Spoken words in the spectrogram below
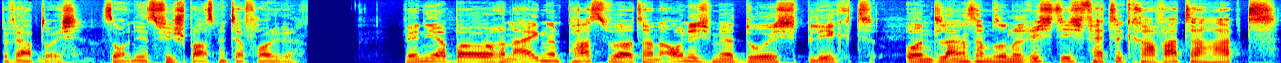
Bewerbt euch. So, und jetzt viel Spaß mit der Folge. Wenn ihr bei euren eigenen Passwörtern auch nicht mehr durchblickt und langsam so eine richtig fette Krawatte habt,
